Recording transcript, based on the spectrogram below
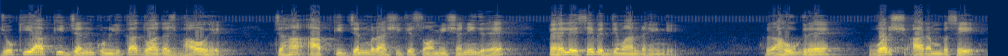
जो कि आपकी जन्म कुंडली का द्वादश भाव है, जहाँ आपकी जन्म राशि के स्वामी शनि ग्रह पहले से विद्यमान रहेंगे। राहु ग्रह वर्ष आरंभ से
